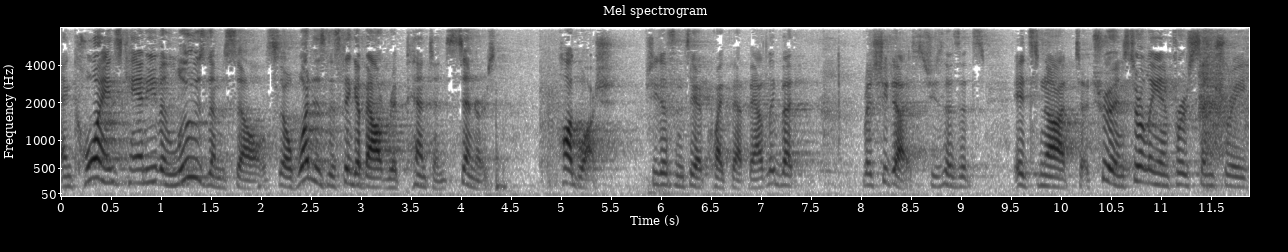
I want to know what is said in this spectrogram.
and coins can't even lose themselves. So, what is this thing about repentance, sinners? Hogwash. She doesn't say it quite that badly, but, but she does. She says it's it's not uh, true. And certainly in first century,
